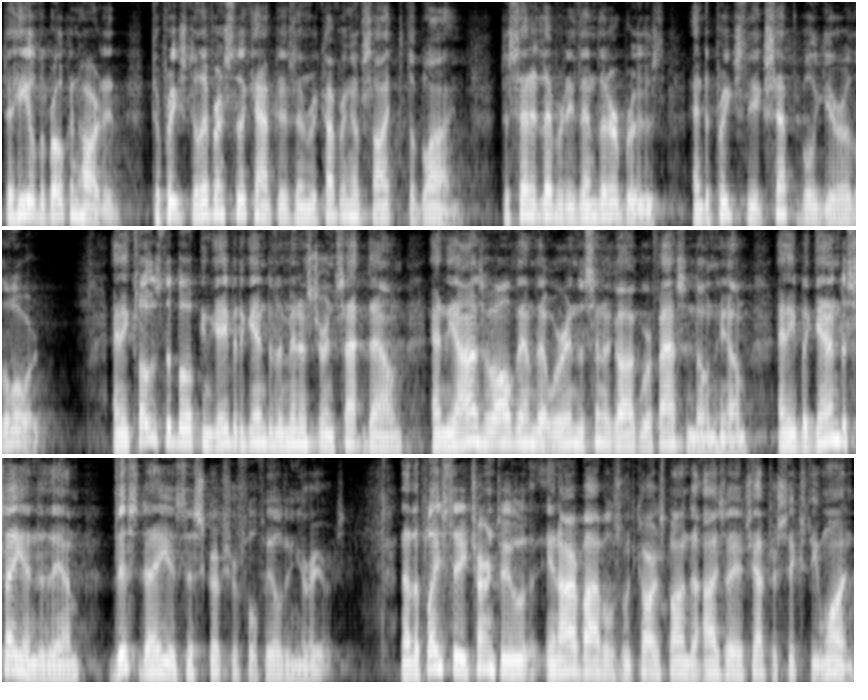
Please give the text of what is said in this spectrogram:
to heal the brokenhearted, to preach deliverance to the captives and recovering of sight to the blind, to set at liberty them that are bruised, and to preach the acceptable year of the Lord. And he closed the book and gave it again to the minister and sat down. And the eyes of all them that were in the synagogue were fastened on him. And he began to say unto them, This day is this scripture fulfilled in your ears. Now, the place that he turned to in our Bibles would correspond to Isaiah chapter 61,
